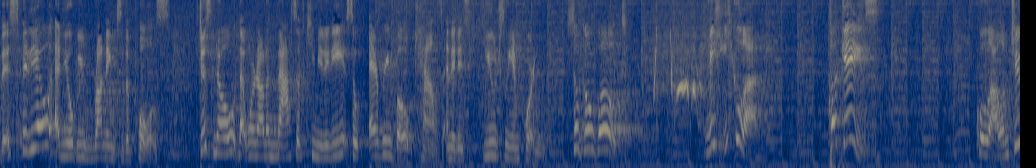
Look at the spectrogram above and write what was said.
this video and you'll be running to the polls. Just know that we're not a massive community, so every vote counts and it is hugely important. So go vote. Mich ikula. Cluckays. Kulalamchu?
